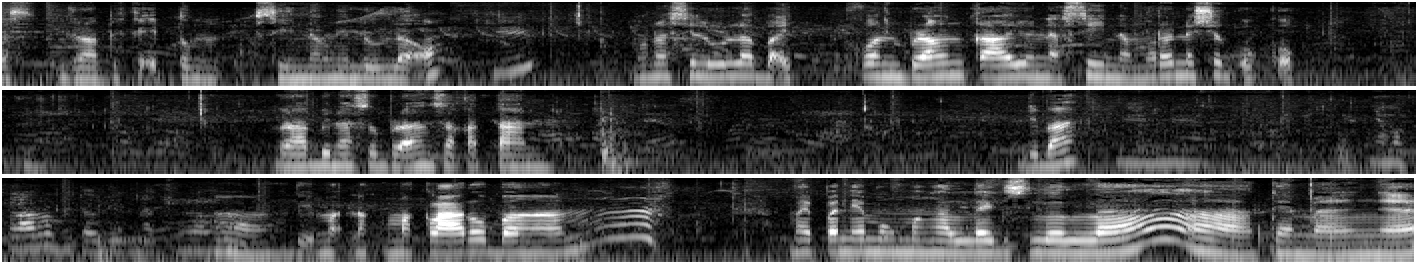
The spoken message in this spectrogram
Kas, grabe ka itong sinaw ni Lula, oh. Hmm? Mura si Lula ba, it, kon brown kayo na sinaw, mura na siya ukok. Grabe na sobrahan sa katan. Di ba? Hmm. Yung magklaro, bitaw din natural. Oh, di ma nak maklaro ba nga, mm, may panimong mga legs Lula. Kay mga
